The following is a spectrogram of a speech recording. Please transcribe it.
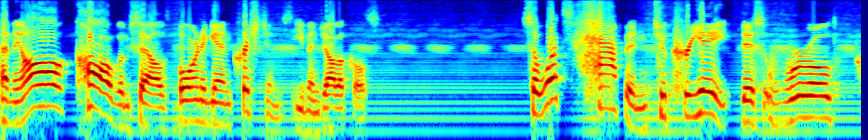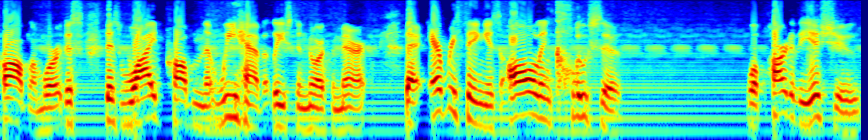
And they all call themselves born again Christians, evangelicals. So, what's happened to create this world problem, or this, this wide problem that we have, at least in North America, that everything is all inclusive? Well, part of the issue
